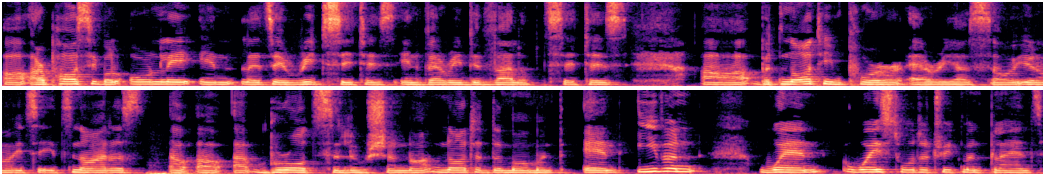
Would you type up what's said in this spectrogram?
uh, are possible only in let's say rich cities in very developed cities uh, but not in poorer areas. So you know, it's it's not a, a, a, broad solution, not not at the moment. And even when wastewater treatment plants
